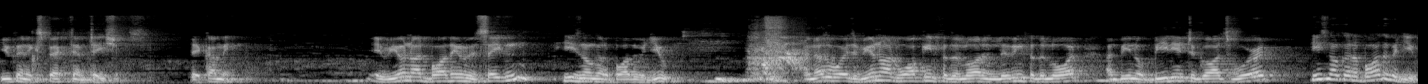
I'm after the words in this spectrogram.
you can expect temptations. They're coming. If you're not bothering with Satan, he's not going to bother with you. In other words, if you're not walking for the Lord and living for the Lord and being obedient to God's word, He's not going to bother with you.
